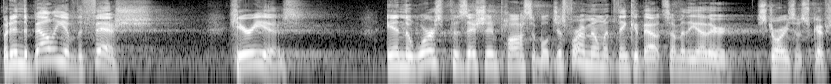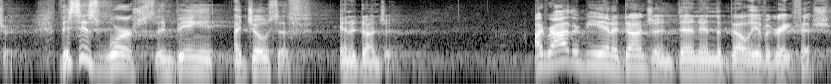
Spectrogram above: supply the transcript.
But in the belly of the fish, here he is, in the worst position possible. Just for a moment, think about some of the other stories of Scripture. This is worse than being a Joseph in a dungeon. I'd rather be in a dungeon than in the belly of a great fish.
